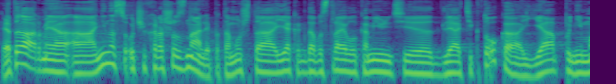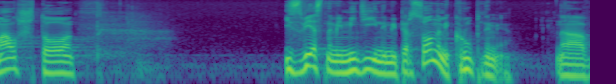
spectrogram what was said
Это армия. а Они нас очень хорошо знали, потому что я, когда выстраивал комьюнити для ТикТока, я понимал, что известными медийными персонами, крупными, а,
